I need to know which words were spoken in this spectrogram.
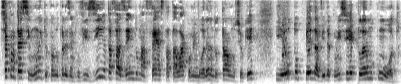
Isso acontece muito quando, por exemplo, o vizinho está fazendo uma festa, está lá comemorando tal, não sei o quê, e eu estou pé da vida com isso e reclamo com o outro.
